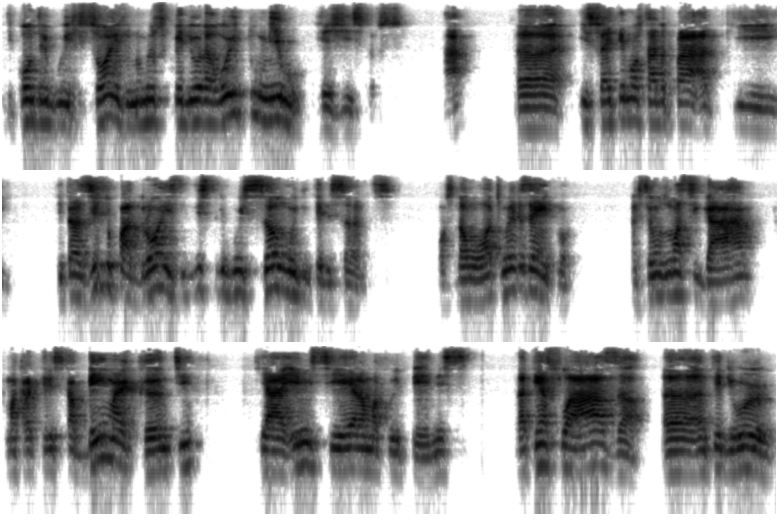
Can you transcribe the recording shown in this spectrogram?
de contribuições um número superior a 8 mil registros. Tá? Ah, isso aí tem mostrado para que, que trazido padrões de distribuição muito interessantes. Posso dar um ótimo exemplo. Nós temos uma cigarra, uma característica bem marcante, que a MCera maculipenis. Ela tem a sua asa uh, anterior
